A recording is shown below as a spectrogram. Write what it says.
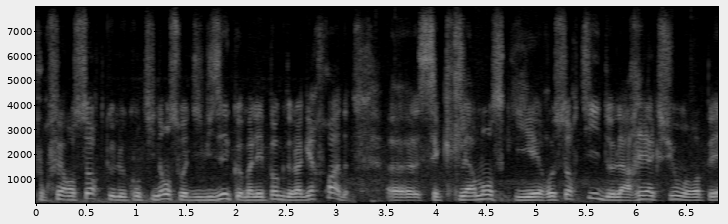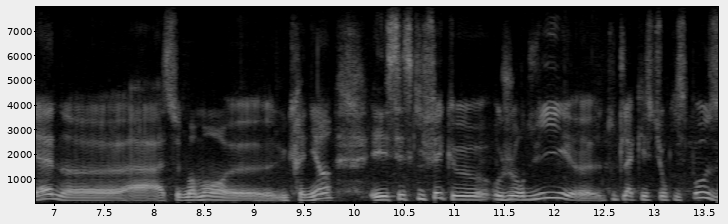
pour faire en sorte que le continent soit divisé comme à l'époque de la guerre froide. c'est clairement ce qui est ressorti de la réaction européenne à, ce moment ukrainien et c'est ce qui fait qu'aujourd'hui toute la question qui se pose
